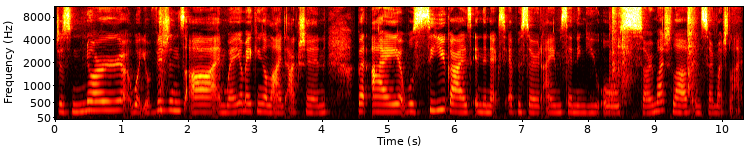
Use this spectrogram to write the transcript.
just know what your visions are and where you're making aligned action. But I will see you guys in the next episode. I am sending you all so much love and so much light.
